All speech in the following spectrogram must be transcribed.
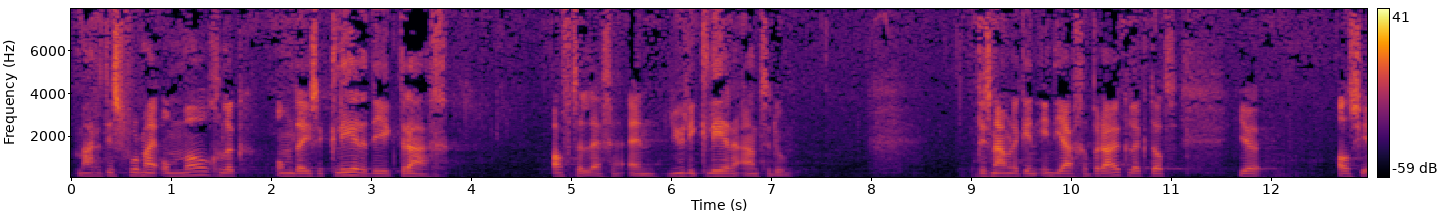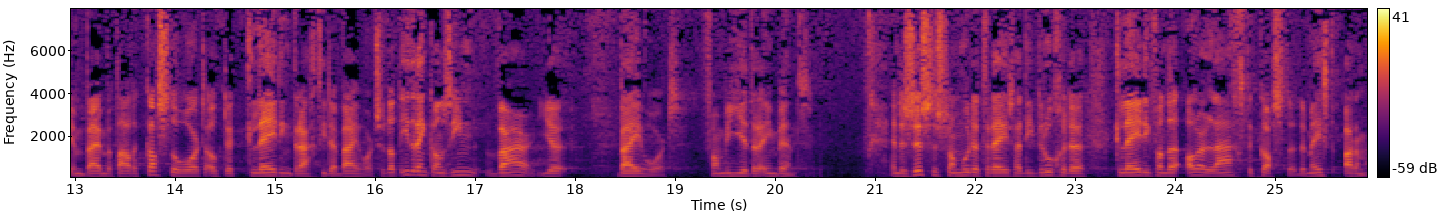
maar het is voor mij onmogelijk om deze kleren die ik draag af te leggen en jullie kleren aan te doen. Het is namelijk in India gebruikelijk dat je, als je bij een bepaalde kasten hoort, ook de kleding draagt die daarbij hoort. Zodat iedereen kan zien waar je bij hoort, van wie je er een bent. En de zusters van moeder Teresa, die droegen de kleding van de allerlaagste kasten, de meest arme.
